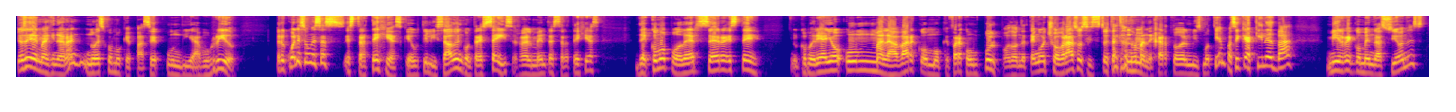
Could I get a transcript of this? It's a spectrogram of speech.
Yo se imaginarán, no es como que pase un día aburrido pero ¿cuáles son esas estrategias que he utilizado? Encontré seis realmente estrategias de cómo poder ser este, como diría yo, un malabar como que fuera con un pulpo, donde tengo ocho brazos y estoy tratando de manejar todo al mismo tiempo. Así que aquí les va mis recomendaciones.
